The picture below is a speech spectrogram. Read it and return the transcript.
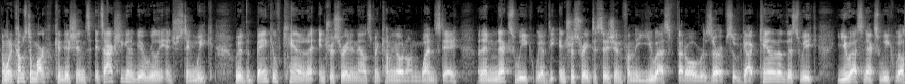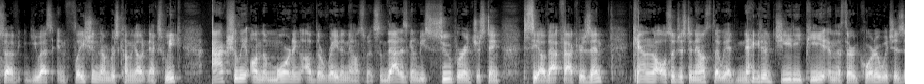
And when it comes to market conditions, it's actually going to be a really interesting week. We have the Bank of Canada interest rate announcement coming out on Wednesday, and then next week we have the interest rate decision from the US Federal Reserve. So we've got Canada this week, US next week. We also have US inflation numbers coming out next week actually on the morning of the rate announcement. So that is going to be super interesting to see how that factors in. Canada also just announced that we had negative GDP in the third quarter, which is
